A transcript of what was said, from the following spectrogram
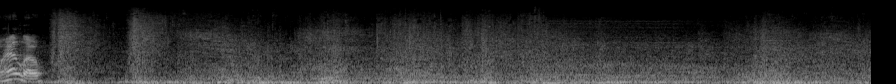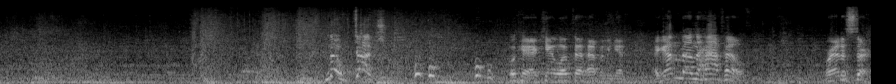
Whoa, hello. No, dodge! okay, I can't let that happen again. I got him down to half health. We're at a start.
